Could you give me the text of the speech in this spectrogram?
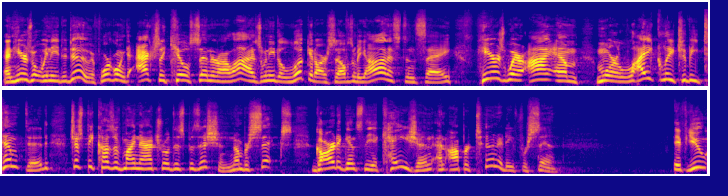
And here's what we need to do. If we're going to actually kill sin in our lives, we need to look at ourselves and be honest and say, here's where I am more likely to be tempted just because of my natural disposition. Number six, guard against the occasion and opportunity for sin. If you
